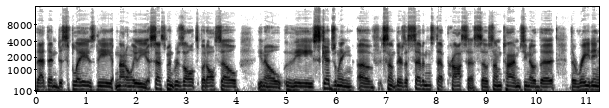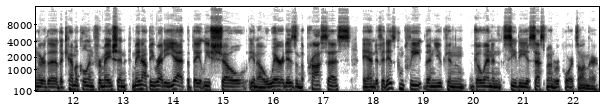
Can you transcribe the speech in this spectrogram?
that then displays the not only the assessment results but also you know the scheduling of some there's a seven step process. So sometimes you know the the rating or the the chemical information may not be ready yet but they at least show you know where it is in the process. And if it is complete then you can go in and see the assessment reports on there.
